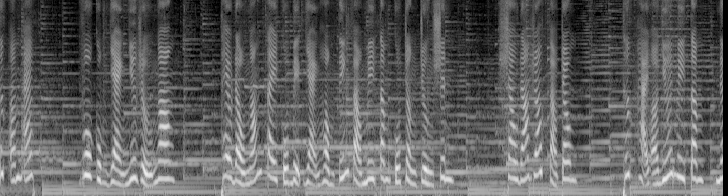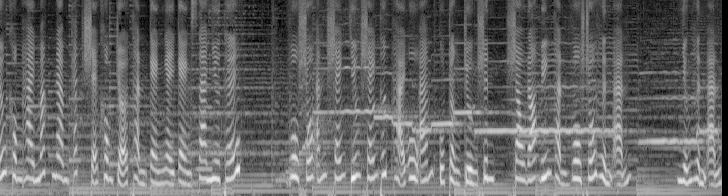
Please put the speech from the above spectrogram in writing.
tức ấm áp. Vô cùng vàng như rượu ngon. Theo đầu ngón tay của biệt dạng hồng tiến vào mi tâm của Trần Trường Sinh. Sau đó rót vào trong thức hải ở dưới mi tâm. Nếu không hai mắt nam khách sẽ không trở thành càng ngày càng xa như thế. Vô số ánh sáng chiếu sáng thức hải u ám của Trần Trường Sinh, Sau đó biến thành vô số hình ảnh. Những hình ảnh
